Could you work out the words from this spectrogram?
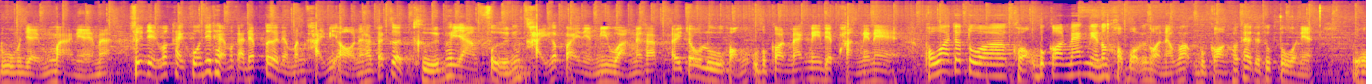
รูมันใหญ่มากๆเนี่ยเห็นไหมซึ่งเห็นว่าไขควงที่แถมมากับอะแดปเตอร์เนี่ยมันไขไม่ออกนะครับถ้าเกิดขืนพยายามฝืนไขเข้าไปเนี่ยมีหวังนะครับไอ้เจ้ารูของอุปกรณ์แม็กนี่ได้พังแน่ๆเพราะว่าเจ้าตัวของอุปกรณ์แม็กเนี่ยต้องขอบอกไว้ก่อนนะว่าอุปกรณ์เขาแทบจะทุกตัวเนี่ยโอ้โห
